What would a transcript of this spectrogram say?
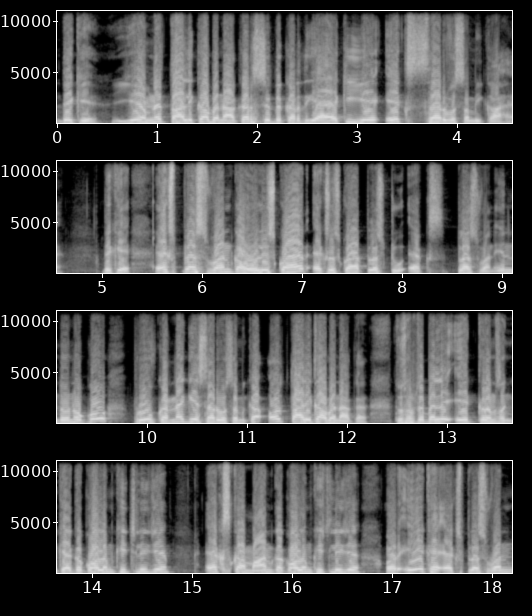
देखिए, ये हमने तालिका बनाकर सिद्ध कर दिया है कि ये एक सर्व समीका है। देखिए, x प्लस वन का whole square x square plus two x plus one इन दोनों को प्रूव करना है कि ये सर्व समीका और तालिका बनाकर। तो सबसे पहले एक क्रम संख्या का कॉलम खींच लीजिए, x का मान का कॉलम खींच लीजिए, और एक है x प्लस वन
